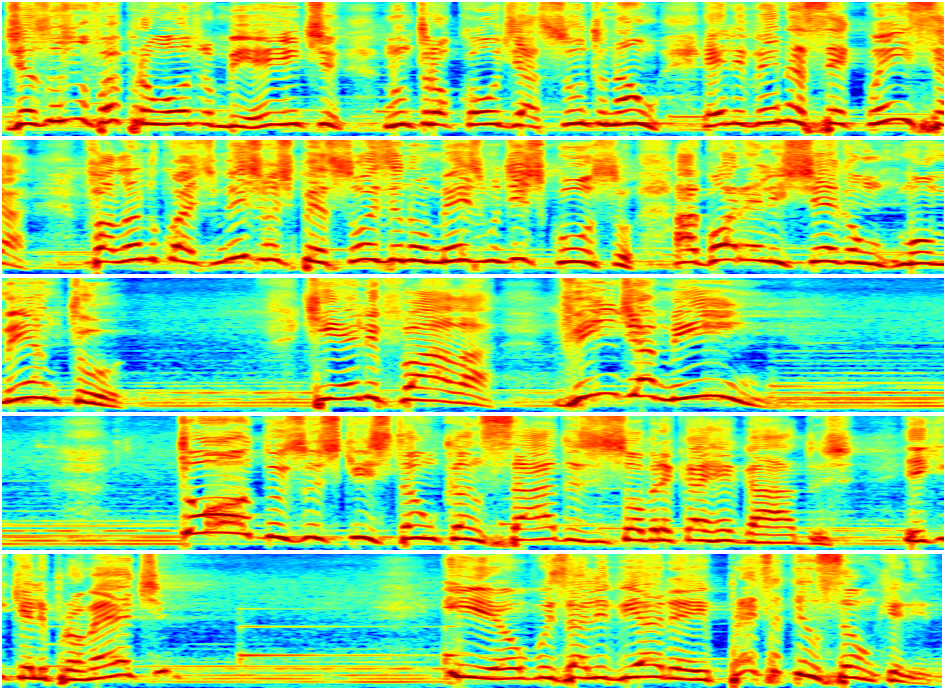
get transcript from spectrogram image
Jesus não foi para um outro ambiente, não trocou de assunto, não. Ele vem na sequência, falando com as mesmas pessoas e no mesmo discurso. Agora ele chega um momento que ele fala: Vinde a mim, todos os que estão cansados e sobrecarregados. E o que, que ele promete? E eu vos aliviarei. Preste atenção, querido.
